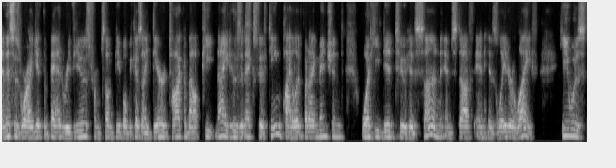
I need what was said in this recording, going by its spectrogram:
and this is where I get the bad reviews from some people because I dared talk about Pete Knight, who's an X 15 pilot, but I mentioned what he did to his son and stuff in his later life. He was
